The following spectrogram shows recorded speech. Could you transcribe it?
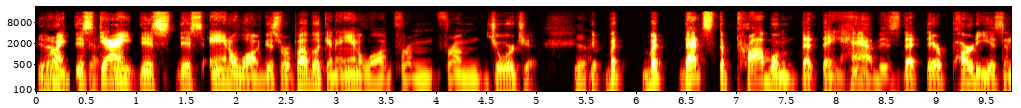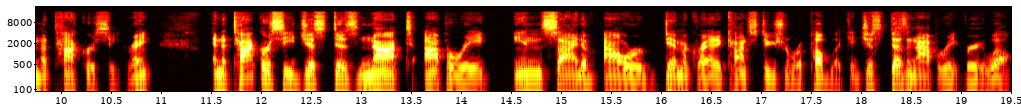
you know. right this Yeah, guy yeah. this this analog this republican analog from from georgia Yeah. but but that's the problem that they have is that their party is an autocracy right an autocracy just does not operate inside of our democratic constitutional republic it just doesn't operate very well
